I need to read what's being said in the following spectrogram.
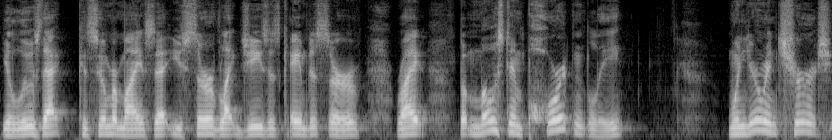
you lose that consumer mindset, you serve like Jesus came to serve, right? But most importantly, when you're in church,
